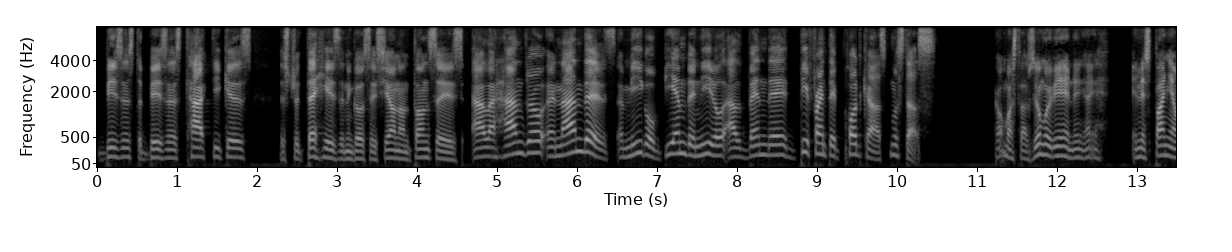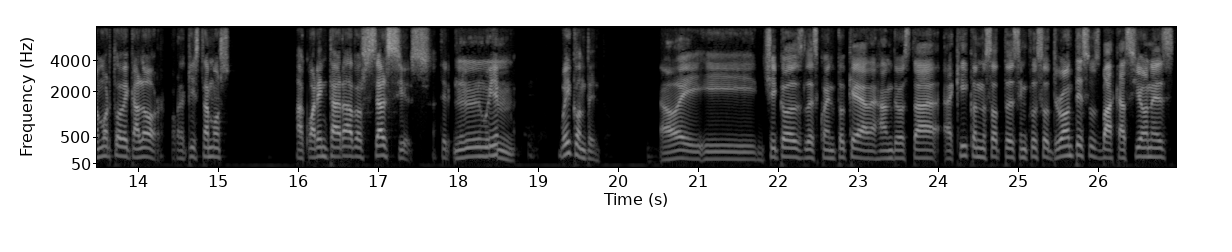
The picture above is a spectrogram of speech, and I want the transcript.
business to business, tácticas, estrategias de negociación. Entonces, Alejandro Hernández, amigo, bienvenido al Vende Diferente Podcast. ¿Cómo estás? ¿Cómo estás? Yo muy bien. eh, En España, muerto de calor. Por aquí estamos a 40 grados Celsius. Muy bien. Mm. Muy contento. Ay, y chicos, les cuento que Alejandro está aquí con nosotros incluso durante sus vacaciones.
